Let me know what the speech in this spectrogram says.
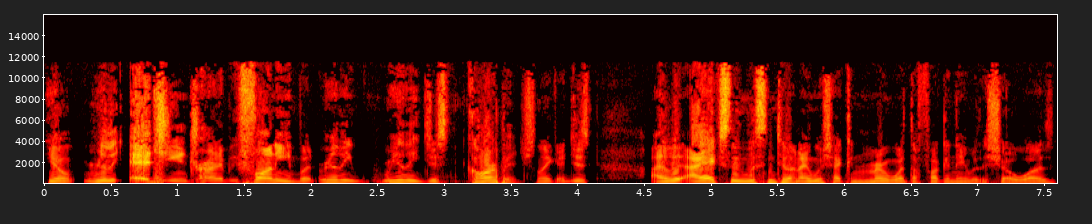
you know, really edgy and trying to be funny, but really, really just garbage. Like I just, I, I actually listened to it, and I wish I can remember what the fucking name of the show was,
